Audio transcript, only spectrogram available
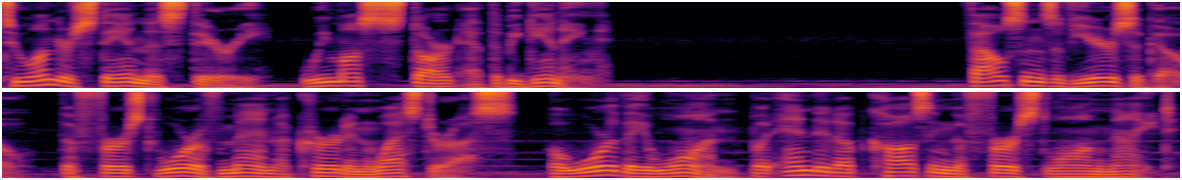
To understand this theory, we must start at the beginning. Thousands of years ago, the First War of Men occurred in Westeros, a war they won but ended up causing the First Long Night.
